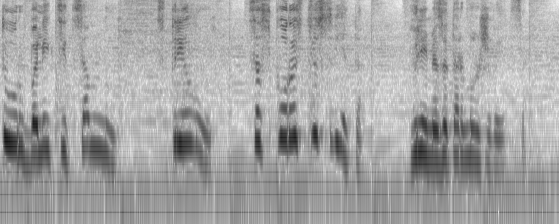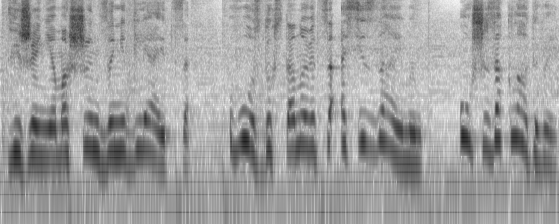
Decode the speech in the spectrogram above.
турбо летит со мной, стрелой, со скоростью света. Время затормаживается, движение машин замедляется, воздух становится осязаемым, уши закладывает.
